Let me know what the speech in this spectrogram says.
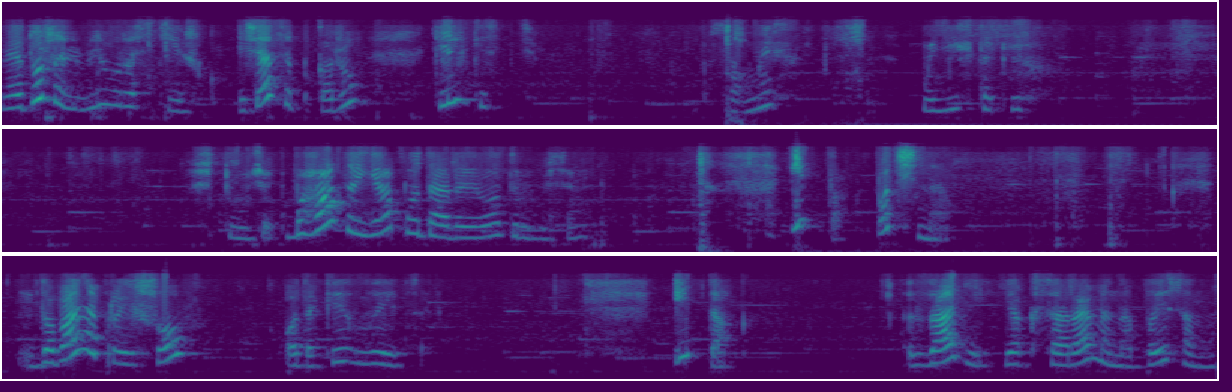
але я дуже люблю розтіжку. І зараз я покажу кількість самих моїх таких штучок. Багато я подарила друзям. І так, почнемо. До мене прийшов отакий лицар. І так, ззаді, як сареме написано.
